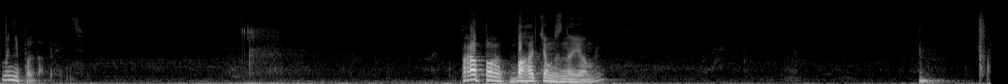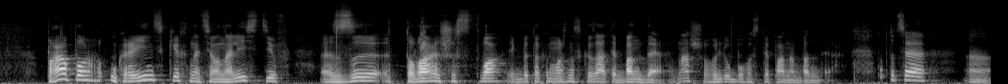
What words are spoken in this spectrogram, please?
Мені подобається. Прапор багатьом знайомий. Прапор українських націоналістів е, з товаришества, як би так можна сказати, Бандери, нашого любого Степана Бандери. Тобто це е,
